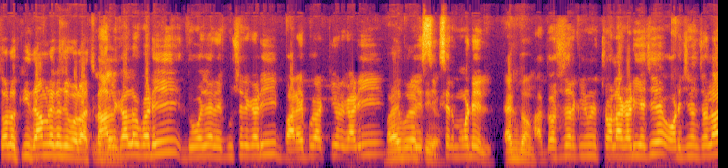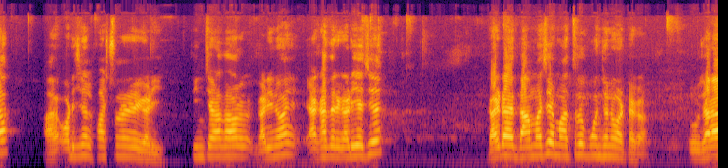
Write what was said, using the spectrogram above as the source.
চলো কি দাম রেখেছে বলো লাল কালো গাড়ি দু হাজার একুশের গাড়ি বারাইপুর আটটিওর গাড়ি বারুইপুর সিক্স এর মডেল একদম। আর দশ হাজার কিলোমিটার চলা গাড়ি আছে অরিজিনাল চলা আর অরিজিনাল ফার্স্ট ওনারের গাড়ি। তিন চার হাজার গাড়ি নয় এক হাতের গাড়ি আছে। গাড়িটার দাম আছে মাত্র পঞ্চান্ন হাজার টাকা। তো যারা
